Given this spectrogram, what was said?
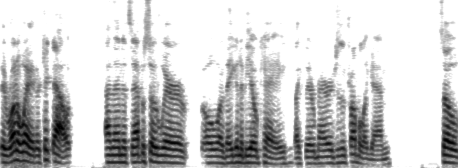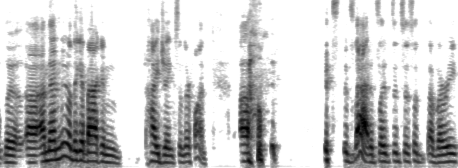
They run away. They're kicked out. And then it's an episode where, oh, are they going to be okay? Like their marriage is in trouble again. So the uh, and then you know they get back in hijinks and they're fine. Um, it's it's that it's it's it's just a, a very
